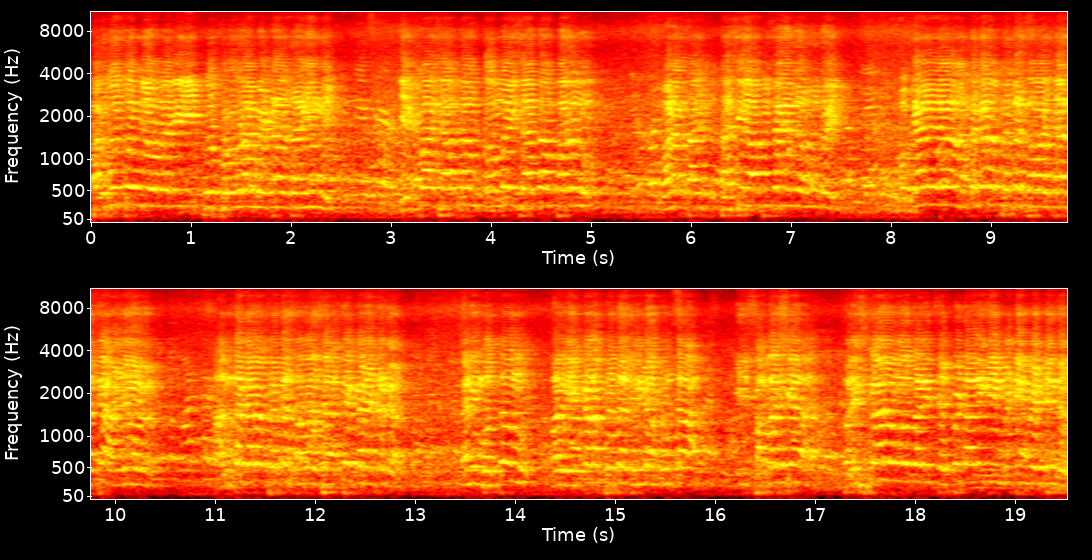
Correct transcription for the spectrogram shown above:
ప్రభుత్వంలో ఉన్నది ఇప్పుడు ప్రోగ్రాం పెట్టడం జరిగింది. ఎక్కువ శాతం తొంభై శాతం పనులు మన తహసీల్ ఆఫీసరే జరుగుతాయి. ఒకవేళ అంతకన్నా పెద్ద సమస్య వస్తే ఆడేవాడు అంతకన్నా పెద్ద సమస్య వస్తే కలెక్టర్ గారు. కానీ మొత్తం మనం ఎక్కడ పెద్ద తిరగకుండా ఈ సమస్య పరిష్కారం అవుతుందని చెప్పడానికి మీటింగ్ పెట్టింది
